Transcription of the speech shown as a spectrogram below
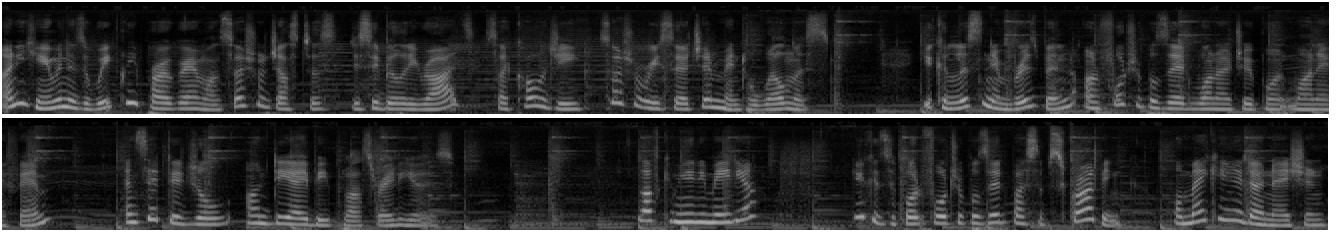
Only Human is a weekly program on social justice, disability rights, psychology, social research, and mental wellness. You can listen in Brisbane on 4ZZZ 102.1 FM and Z Digital on DAB Plus radios. Love community media? You can support 4ZZZ by subscribing or making a donation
